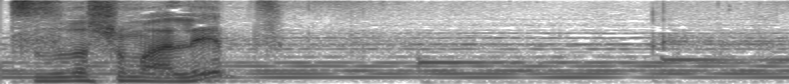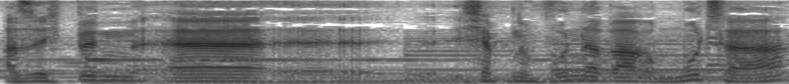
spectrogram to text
Hast du sowas schon mal erlebt? Also ich bin, äh, ich habe eine wunderbare Mutter,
